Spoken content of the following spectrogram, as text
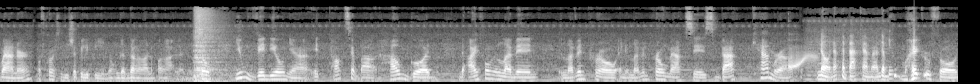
Wanner. Of course, hindi siya Pilipino. Ang ganda nga ng pangalan. So, yung video niya, it talks about how good the iPhone 11, 11 Pro, and 11 Pro Max's back camera No, not the back camera. The microphone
